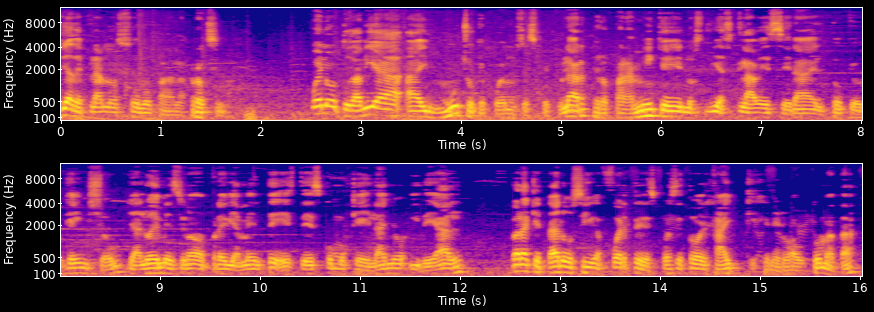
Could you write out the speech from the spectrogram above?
ya de plano solo para la próxima. Bueno, todavía hay mucho que podemos especular, pero para mí que los días claves será el Tokyo Game Show, ya lo he mencionado previamente, este es como que el año ideal para que Taro siga fuerte después de todo el hype que generó Automata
